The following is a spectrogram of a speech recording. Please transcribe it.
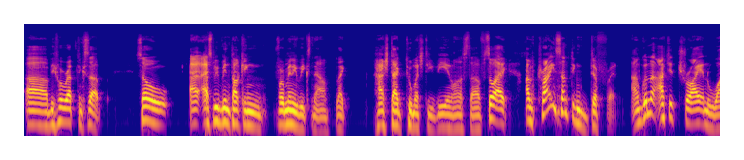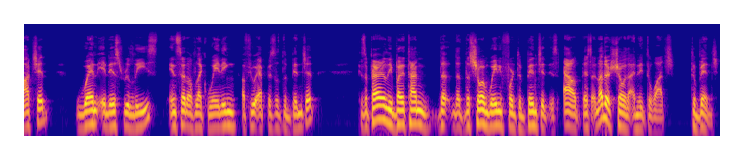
Uh, before we wrap things up, so a- as we've been talking for many weeks now, like hashtag too much TV and all that stuff. So I I'm trying something different. I'm gonna actually try and watch it when it is released instead of like waiting a few episodes to binge it. Because apparently, by the time the, the the show I'm waiting for to binge it is out, there's another show that I need to watch to binge.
